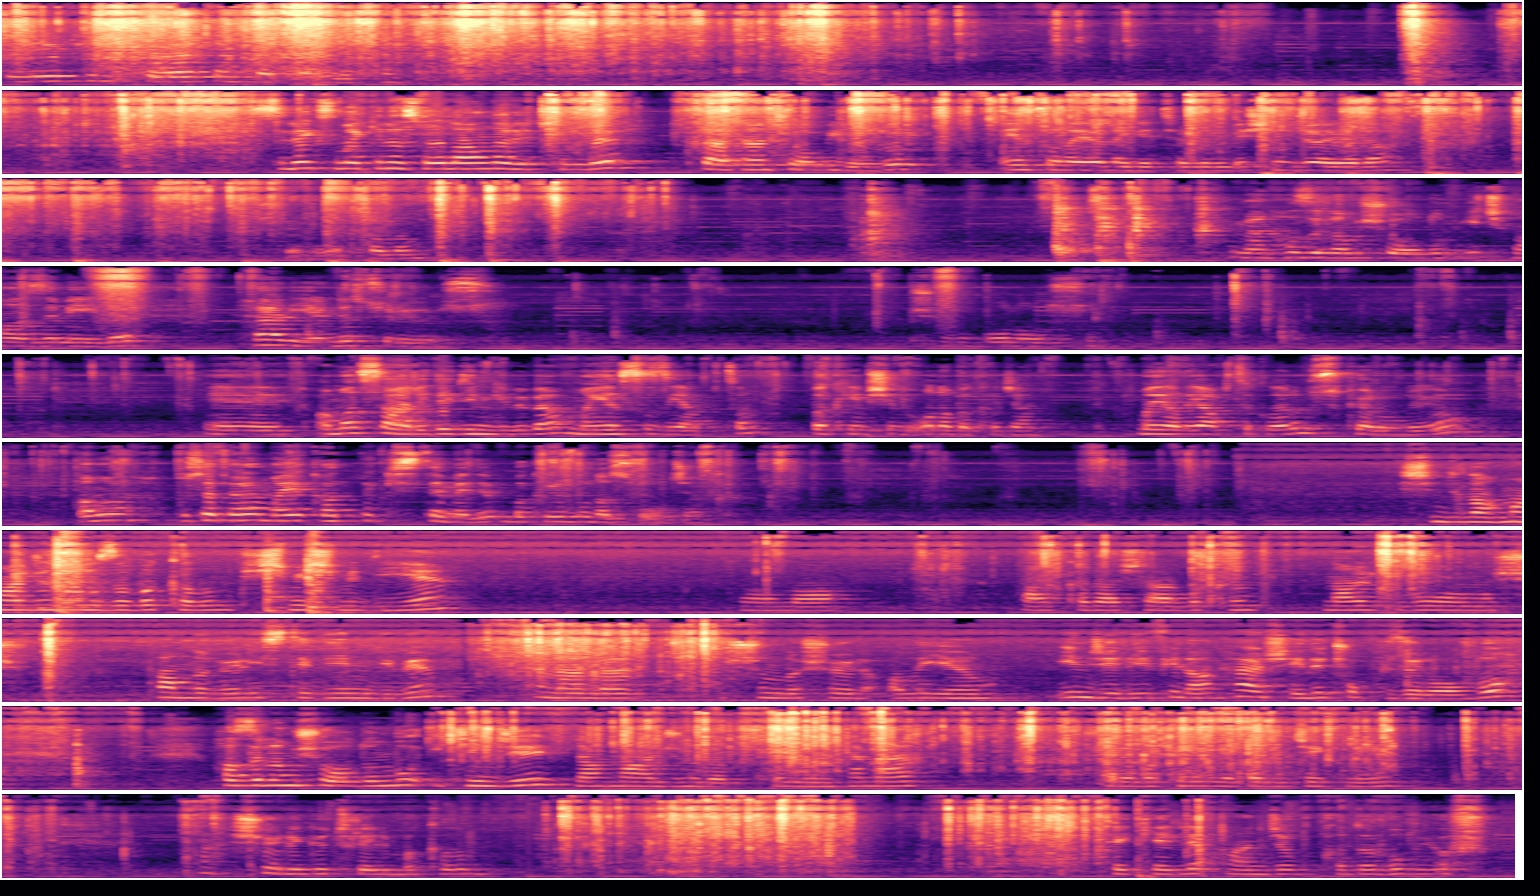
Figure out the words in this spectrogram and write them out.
Böyle yapayım koyarken patlamasın. Silex makinesi olanlar için de zaten çoğu biliyordur. En son ayarına getirdim. 5. ayara. Şöyle yapalım. Hemen hazırlamış olduğum iç malzemeyi de her yerine sürüyoruz. Şöyle bol olsun. Ee, ama sadece dediğim gibi ben mayasız yaptım. Bakayım şimdi ona bakacağım. Mayalı yaptıklarım süper oluyor. Ama bu sefer maya katmak istemedim. Bakayım bu nasıl olacak. Şimdi lahmacunumuza bakalım pişmiş mi diye. Vallahi arkadaşlar bakın nar gibi olmuş. Tam da böyle istediğim gibi. Hemen ben şunu da şöyle alayım. İnceliği falan her şey de çok güzel oldu. Hazırlamış olduğum bu ikinci lahmacunu da koyayım hemen. Şöyle bakayım yapabilecek miyim? Şöyle götürelim bakalım. Tek elle anca bu kadar oluyor.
